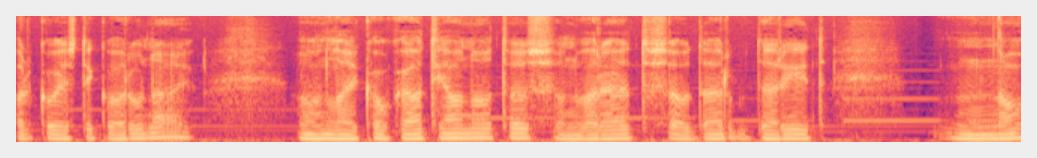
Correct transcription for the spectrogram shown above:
par ko es tikko runāju, un lai kaut kā atjaunotos un varētu savu darbu darīt. Nu,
